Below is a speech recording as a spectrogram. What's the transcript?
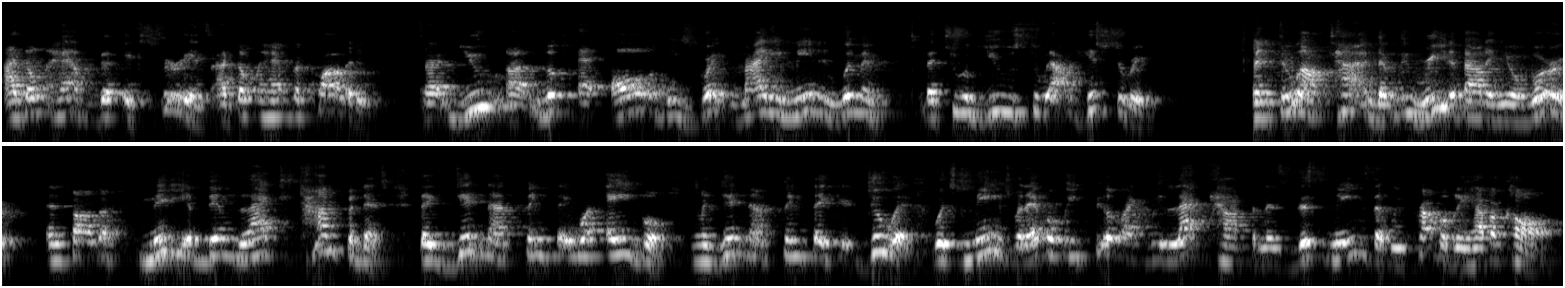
I don't have the experience. I don't have the qualities. Uh, you uh, look at all of these great, mighty men and women that you have used throughout history and throughout time that we read about in your word. And Father, many of them lacked confidence. They did not think they were able and did not think they could do it, which means whenever we feel like we lack confidence, this means that we probably have a call.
